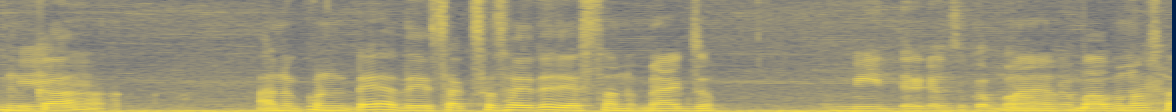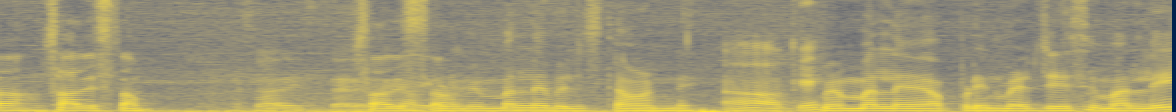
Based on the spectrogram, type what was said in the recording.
ఇంకా అనుకుంటే అది సక్సెస్ అయితే చేస్తాను మ్యాక్సిమం మీ ఇద్దరు కలిసి ఒక బాబును- సాధిస్తాం. సాధిస్తాం మిమ్మల్ని పిలుస్తామండి. ఆ, ఓకే. మిమ్మల్ని అప్పుడు ఇన్వైట్ చేసి మళ్ళీ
